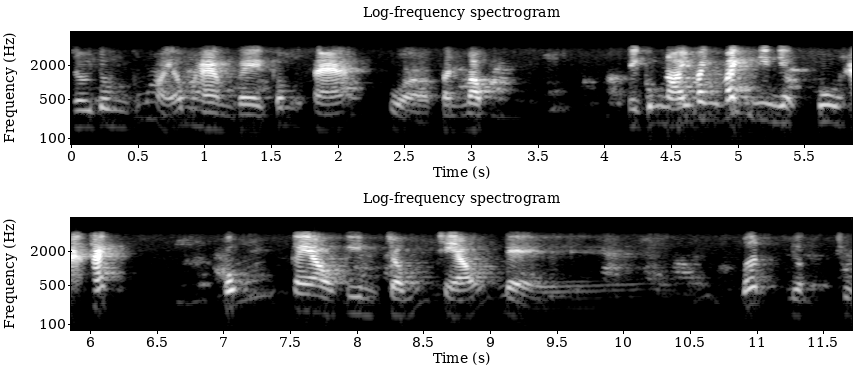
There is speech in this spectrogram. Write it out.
Rồi Tùng cũng hỏi ông Hàm về công xá của phần mộc. Thì cũng nói vanh vách như nhiệm khu hạ thách, cũng kèo kìm chống chéo để bớt được chủ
